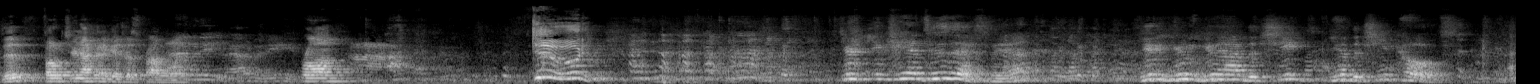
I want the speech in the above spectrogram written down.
This, folks, you're not going to get this probably. Adam and Eve. Adam and Eve. Wrong. Dude! You're, you can't do this, man. You, you, you have the cheat you have the cheat codes. All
